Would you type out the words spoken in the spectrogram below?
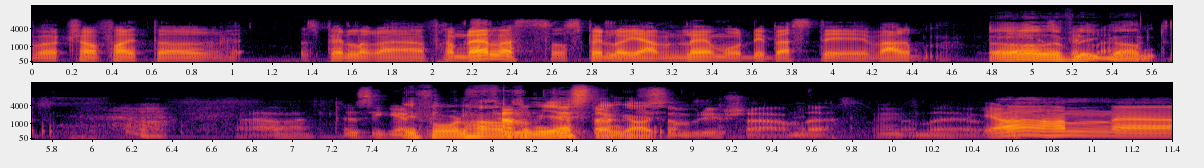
Virtua Fighter-spillere fremdeles. Og spiller jevnlig mot de beste i verden. Ja, det er flink han. Ja, Ja, Vi får vel ha han som 50 gjest en gang. som bryr seg om det. Det. Ja, han, eh,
